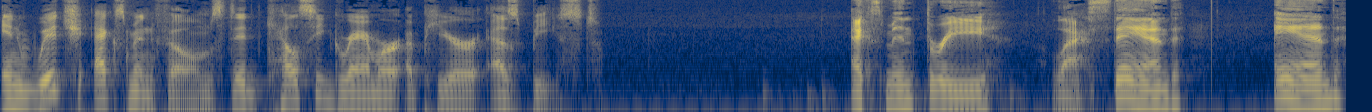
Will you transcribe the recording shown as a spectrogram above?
In which X Men films did Kelsey Grammer appear as Beast? X Men 3, Last Stand, and,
